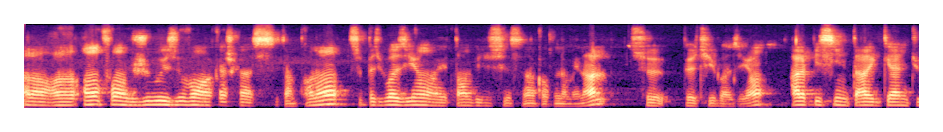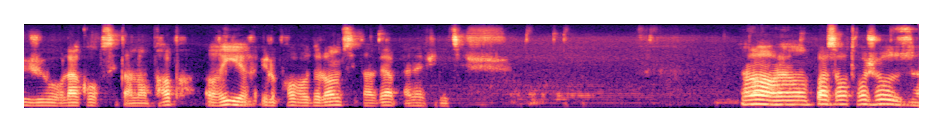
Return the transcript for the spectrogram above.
Alors, euh, enfant jouer souvent à cache-cache, c'est un pronom. Ce petit oisillon est vie, c'est un nominal. Ce petit oisillon. À la piscine, gagne toujours. La course, c'est un nom propre. Rire et le propre de l'homme, c'est un verbe à l'infinitif. Alors, euh, on passe à autre chose.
